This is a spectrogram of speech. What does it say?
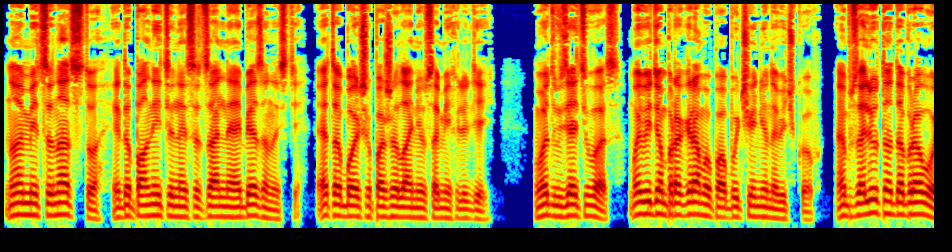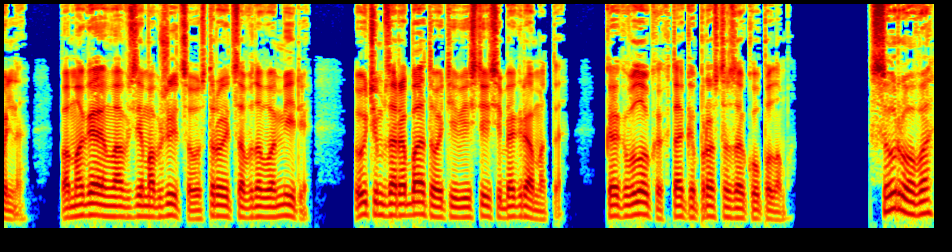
Но меценатство и дополнительные социальные обязанности – это больше по желанию самих людей. Вот взять вас. Мы ведем программу по обучению новичков. Абсолютно добровольно. Помогаем вам всем обжиться, устроиться в новом мире. Учим зарабатывать и вести себя грамотно. Как в локах, так и просто за куполом. Сурово.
